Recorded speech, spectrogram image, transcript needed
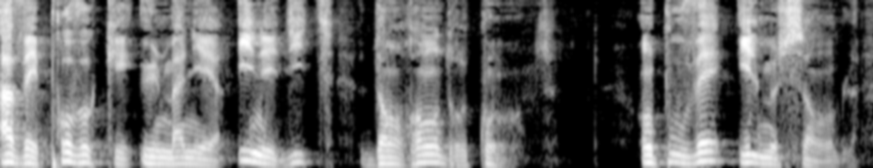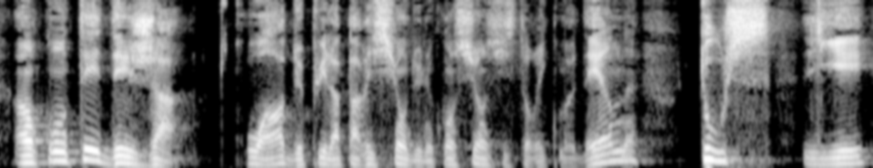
avait provoqué une manière inédite d'en rendre compte on pouvait, il me semble, en compter déjà trois depuis l'apparition d'une conscience historique moderne, tous liés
